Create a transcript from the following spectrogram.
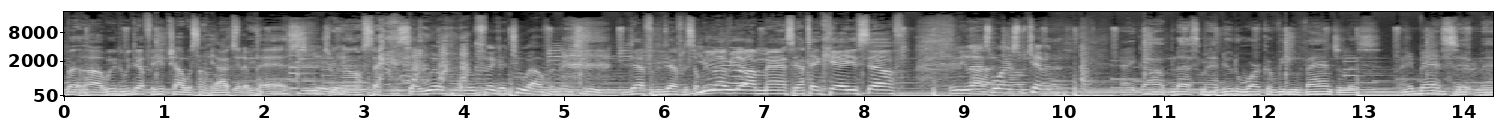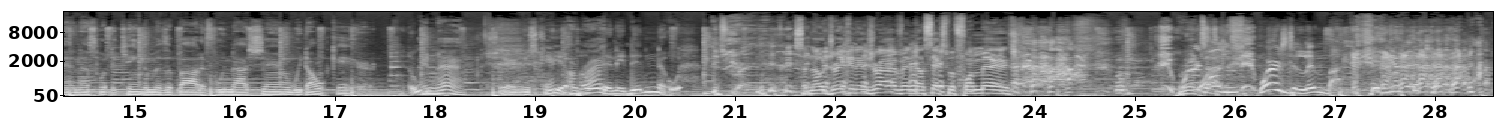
but uh, we, we definitely hit y'all with something. Y'all next get a week. pass. You know what I'm saying? So we'll we'll figure two out for next week. definitely, definitely. So we love y'all, man. So y'all take care of yourself. Any last words from Kevin? Hey, God bless, man. Do the work of an evangelist. Amen. That's sir. it, man. That's what the kingdom is about. If we're not sharing, we don't care. Amen. Sharing is He king. a poet right. and he didn't know it. That's right. so no drinking and driving, no sex before marriage. Words to, words to live by. Ah,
